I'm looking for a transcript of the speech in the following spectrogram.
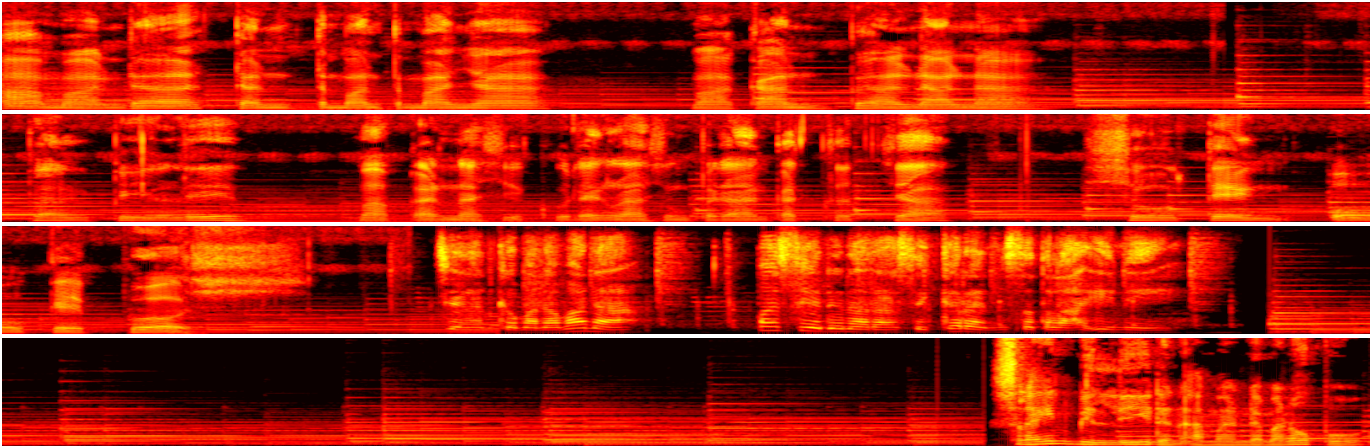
Amanda dan teman-temannya makan banana. Bang Billy makan nasi goreng langsung berangkat kerja syuting oke bos Jangan ke mana-mana, masih ada narasi keren setelah ini. Selain Billy dan Amanda Manopo,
